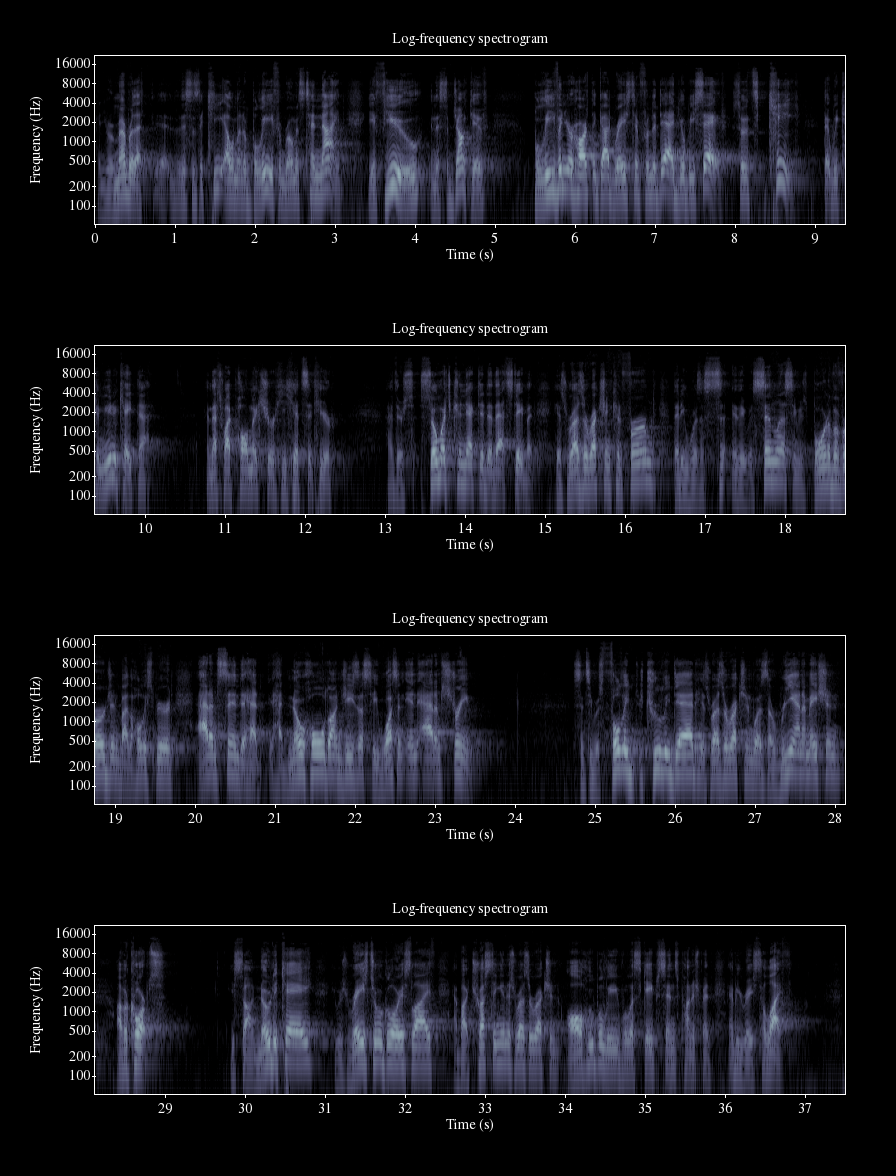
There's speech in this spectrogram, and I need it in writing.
And you remember that uh, this is a key element of belief in Romans 10 9. If you, in the subjunctive, believe in your heart that God raised him from the dead, you'll be saved. So it's key that we communicate that. And that's why Paul makes sure he hits it here. There's so much connected to that statement. His resurrection confirmed that he was, a, he was sinless. He was born of a virgin by the Holy Spirit. Adam sinned. It had, it had no hold on Jesus. He wasn't in Adam's stream. Since he was fully, truly dead, his resurrection was the reanimation of a corpse. He saw no decay. He was raised to a glorious life. And by trusting in his resurrection, all who believe will escape sin's punishment and be raised to life.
